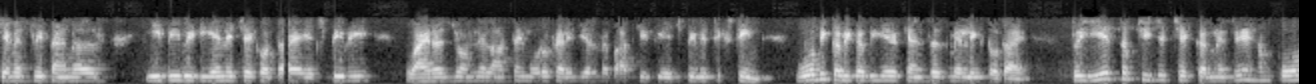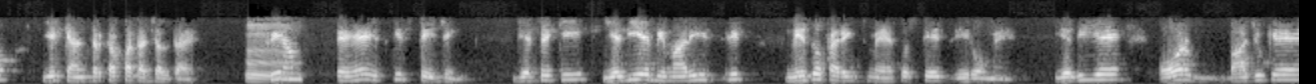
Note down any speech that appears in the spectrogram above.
chemistry panels EBV DNA check होता है एचपीवी वायरस जो हमने लास्ट टाइम ओरोफेरेंजियल में बात की थी एचपीवी सिक्सटीन वो भी कभी कभी ये कैंसर में लिंक्ड होता है। तो ये सब चीज़ें चेक करने से हमको ये कैंसर का पता चलता है। हम्म। फिर हम हैं इसकी स्टेजिंग जैसे कि यदि ये बीमारी सिर्फ़ नेजोफेरिंग्स में है तो स्टेज ज़ीरो में यदि ये और बाजू के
